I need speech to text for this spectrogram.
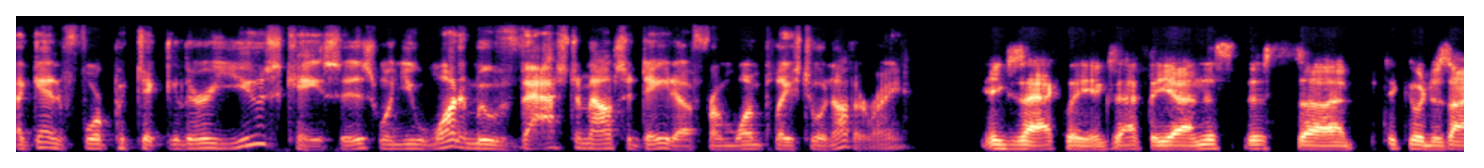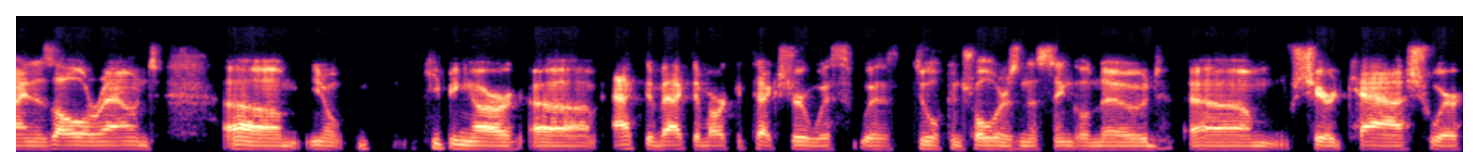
again for particular use cases when you want to move vast amounts of data from one place to another right? Exactly exactly yeah and this this uh, particular design is all around um, you know keeping our uh, active active architecture with with dual controllers in a single node, um, shared cache, where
